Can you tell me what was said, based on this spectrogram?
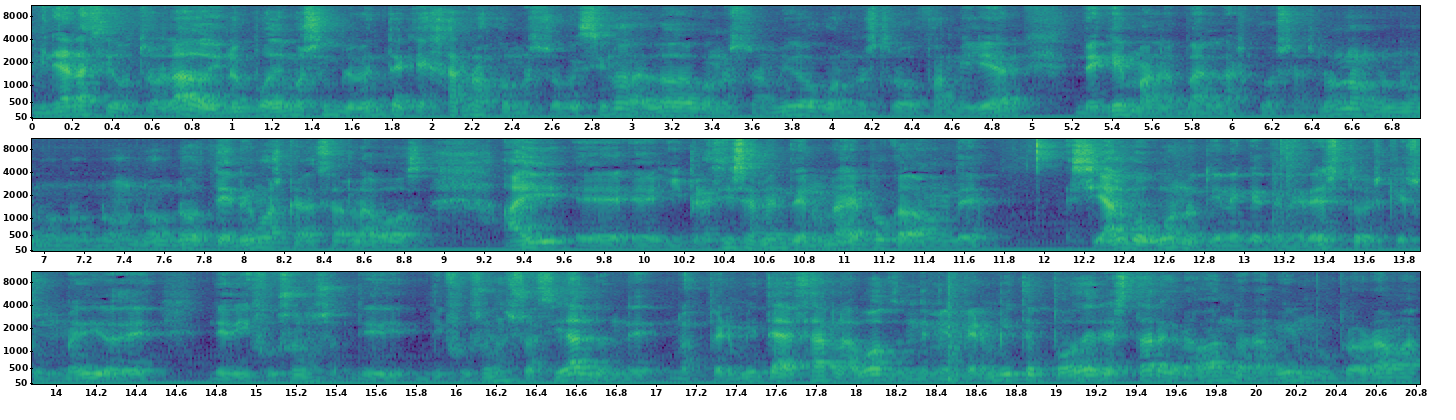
mirar hacia otro lado y no podemos simplemente quejarnos con nuestro vecino de al lado, con nuestro amigo, con nuestro familiar de qué mal van las cosas. No, no, no, no, no, no, no, no, tenemos que alzar la voz. Hay, eh, y precisamente en una época donde si algo bueno tiene que tener esto es que es un medio de, de, difusión, de difusión social donde nos permite alzar la voz, donde me permite poder estar grabando ahora mismo un programa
